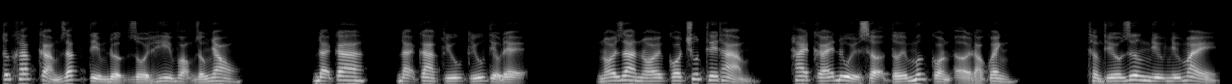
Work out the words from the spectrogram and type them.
tức khắc cảm giác tìm được rồi hy vọng giống nhau. Đại ca, đại ca cứu cứu tiểu đệ. Nói ra nói có chút thế thảm, hai cái đùi sợ tới mức còn ở đảo quanh. Thẩm thiếu dương nhíu nhíu mày,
